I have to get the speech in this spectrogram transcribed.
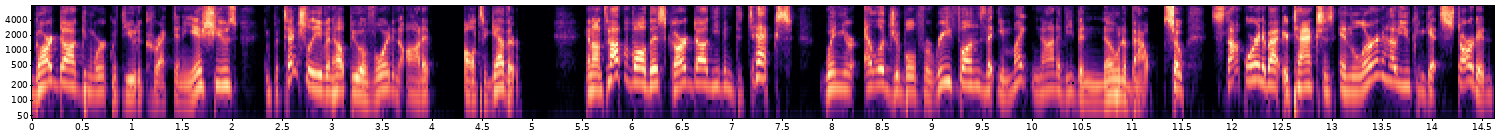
Guard Dog can work with you to correct any issues and potentially even help you avoid an audit altogether. And on top of all this, Guard Dog even detects when you're eligible for refunds that you might not have even known about. So stop worrying about your taxes and learn how you can get started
